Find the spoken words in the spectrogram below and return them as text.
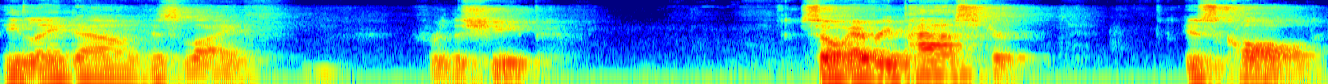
He laid down his life for the sheep. So every pastor is called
